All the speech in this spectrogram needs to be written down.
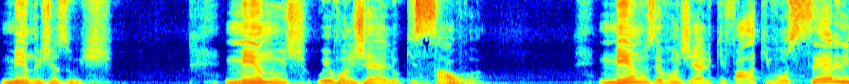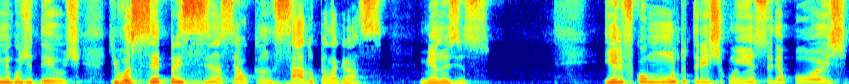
menos Jesus. Menos o evangelho que salva. Menos o evangelho que fala que você é inimigo de Deus, que você precisa ser alcançado pela graça. Menos isso. E ele ficou muito triste com isso e depois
